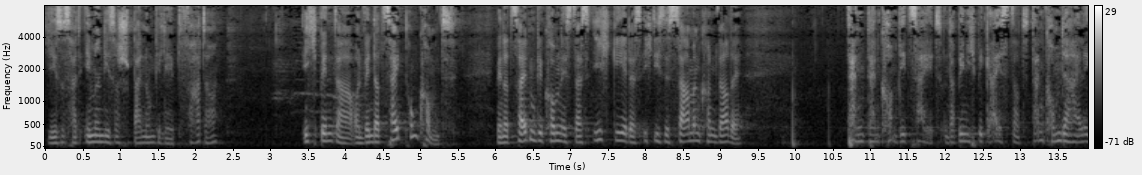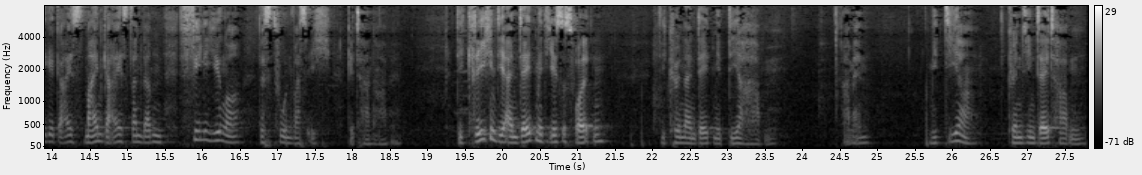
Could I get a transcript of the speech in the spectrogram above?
Jesus hat immer in dieser Spannung gelebt. Vater, ich bin da und wenn der Zeitpunkt kommt, wenn der Zeitpunkt gekommen ist, dass ich gehe, dass ich dieses Samenkorn werde, dann, dann kommt die Zeit und da bin ich begeistert. Dann kommt der Heilige Geist, mein Geist, dann werden viele Jünger das tun, was ich getan habe. Die Griechen, die ein Date mit Jesus wollten, die können ein Date mit dir haben. Amen. Mit dir können die ein Date haben.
